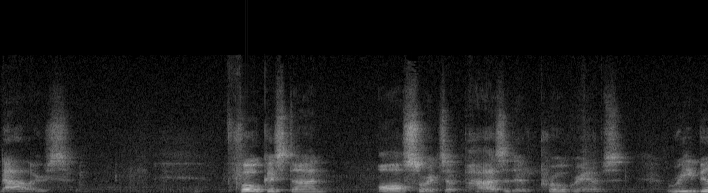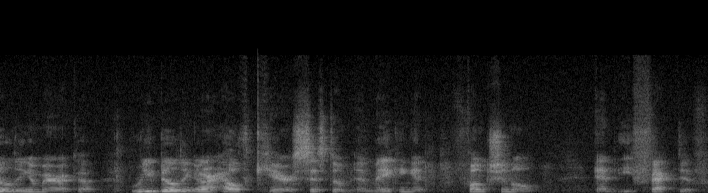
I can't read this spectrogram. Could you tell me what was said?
dollars focused on all sorts of positive programs, rebuilding America, rebuilding our health care system and making it functional and effective.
